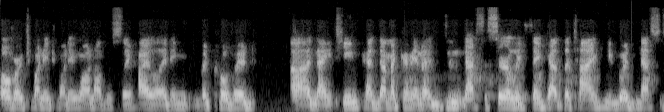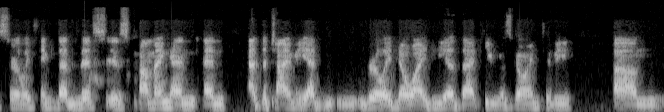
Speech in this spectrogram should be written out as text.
over 2021, obviously highlighting the COVID uh, 19 pandemic. I mean, I didn't necessarily think at the time he would necessarily think that this is coming. And, and at the time, he had really no idea that he was going to be um,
